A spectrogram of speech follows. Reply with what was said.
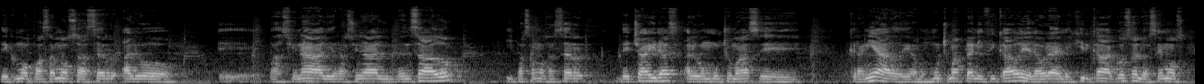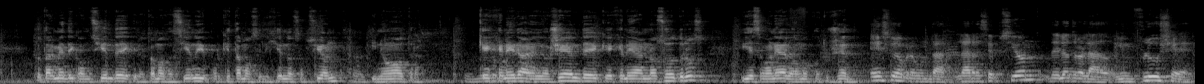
de cómo pasamos a hacer algo eh, pasional, irracional, impensado, y pasamos a hacer de Chairas algo mucho más eh, craneado, digamos, mucho más planificado, y a la hora de elegir cada cosa lo hacemos totalmente consciente de que lo estamos haciendo y por qué estamos eligiendo esa opción y no otra. ¿Qué genera en el oyente? ¿Qué generan nosotros? Y de esa manera lo vamos construyendo. Eso iba a preguntar, la recepción del otro lado, ¿influye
